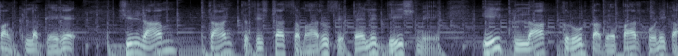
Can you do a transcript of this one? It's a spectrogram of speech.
पंख लग गए हैं। श्री राम प्राण प्रतिष्ठा समारोह से पहले देश में एक लाख करोड़ का व्यापार होने का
